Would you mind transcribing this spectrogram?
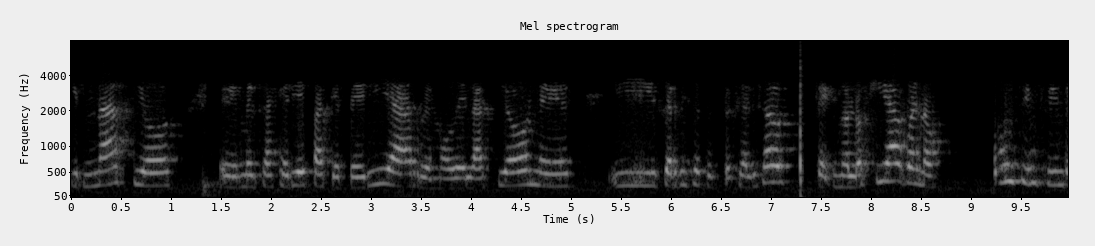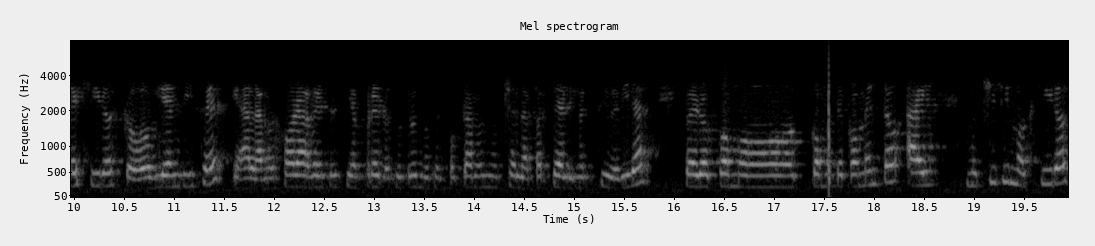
gimnasios, eh, mensajería y paquetería, remodelaciones y servicios especializados, tecnología, bueno, un sinfín de giros, como bien dices, que a lo mejor a veces siempre nosotros nos enfocamos mucho en la parte de alimentos y bebidas, pero como, como te comento, hay muchísimos giros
